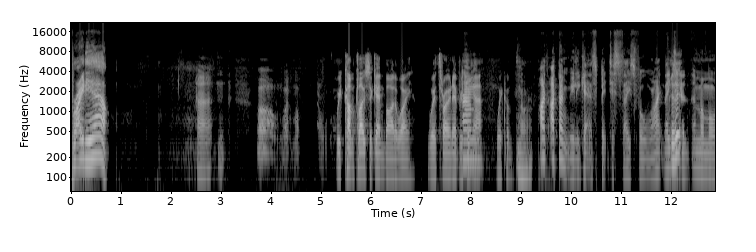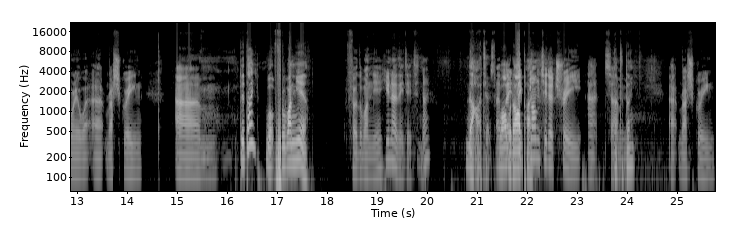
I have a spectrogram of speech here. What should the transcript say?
Brady out. Uh, oh, well, well, We've come close again, by the way. We're throwing everything Um, at Wycombe. I, I don't really get it's a bit distasteful, right? They Is did it? A, a memorial at uh, Rush Green um, Did they? What, for one year? for the one year. You know they did, no? No, I just, Uh, why they, would I pay? they pay? planted a tree at Oh, did um, they? at Rush Green.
